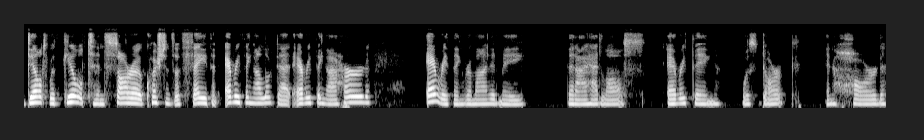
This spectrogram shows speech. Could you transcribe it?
dealt with guilt and sorrow, questions of faith, and everything I looked at, everything I heard, everything reminded me that I had lost. Everything was dark and hard,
